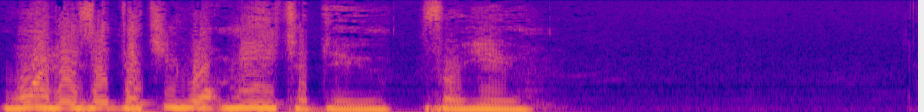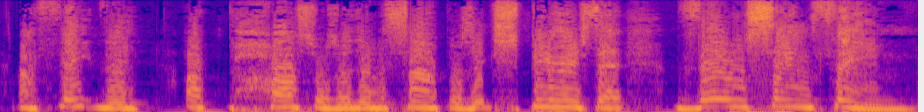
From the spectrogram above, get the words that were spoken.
what is it that you want me to do for you? I think the apostles or the disciples experienced that very same thing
